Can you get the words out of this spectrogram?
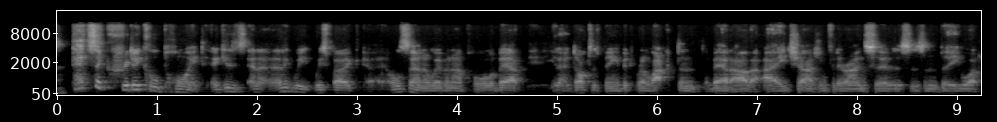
uh, that's a critical point because, and I think we, we spoke uh, also in a webinar, Paul, about you know doctors being a bit reluctant about either a charging for their own services and b what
